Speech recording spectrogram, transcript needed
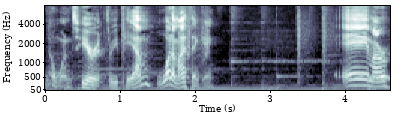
No one's here at 3 p.m. What am I thinking? Hey, Mar.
